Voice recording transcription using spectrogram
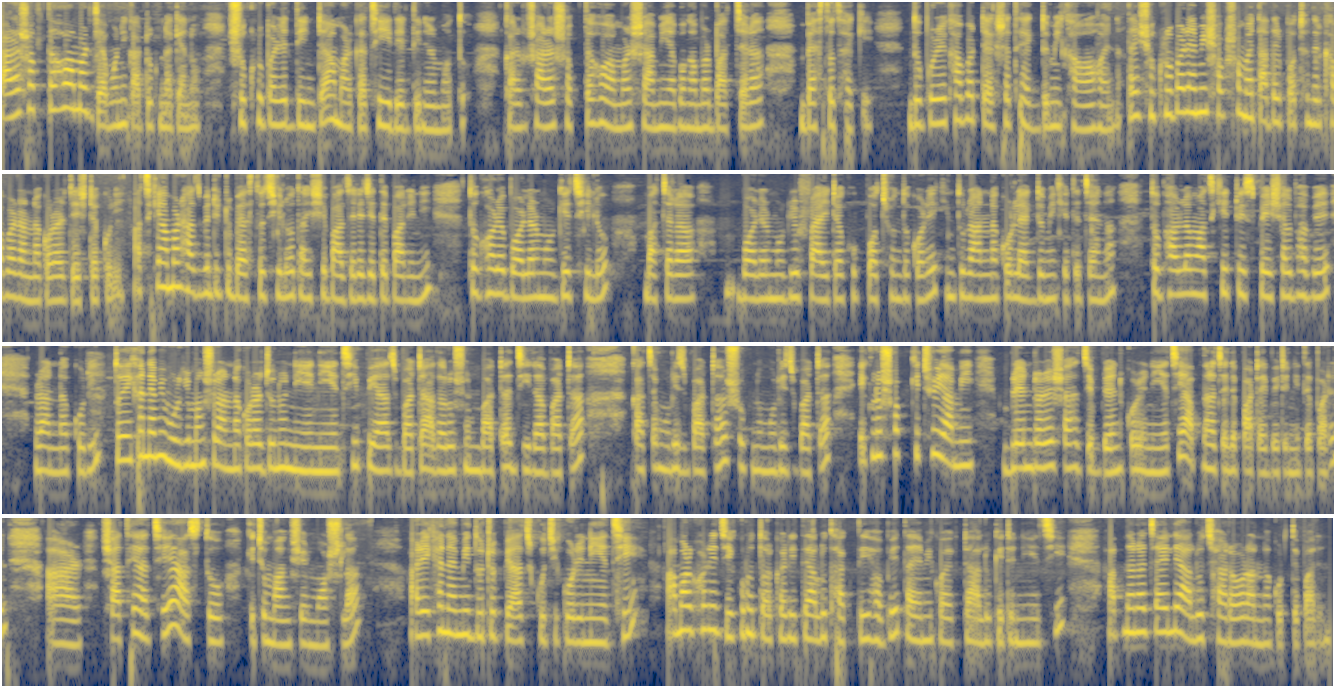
সারা সপ্তাহ আমার যেমনই কাটুক না কেন, শুক্রবারের দিনটা আমার কাছে ঈদের দিনের মতো। কারণ সারা সপ্তাহ আমার স্বামী এবং আমার বাচ্চারা ব্যস্ত থাকে। দুপুরের খাবারটা একসাথে একদমই খাওয়া হয় না। তাই শুক্রবারে আমি সবসময় তাদের পছন্দের খাবার রান্না করার চেষ্টা করি। আজকে আমার হাজব্যান্ড একটু ব্যস্ত ছিল, তাই সে বাজারে যেতে পারেনি। তো ঘরে ব্রয়লার মুরগি ছিল। বাচ্চারা ব্রয়লার মুরগির ফ্রাইটা খুব পছন্দ করে, কিন্তু রান্না করলে একদমই খেতে চায় না। তো ভাবলাম আজকে একটু স্পেশালভাবে রান্না করি। তো এখানে আমি মুরগির মাংস রান্না করার জন্য নিয়ে নিয়েছি, পেঁয়াজ বাটা, আদা রসুন বাটা, জিরা বাটা, কাঁচামরিচ বাটা, শুকনো মরিচ বাটা। এগুলো সব কিছুই আমি ব্লেন্ডারের সাহায্যে ব্লেন্ড করে নিয়েছি, আপনারা চাইলে পাটায় বেটে নিতে পারেন। আর সাথে আছে আস্ত কিছু মাংসের মশলা। আর এখানে আমি দুটো পেঁয়াজ কুচি করে নিয়েছি। আমার ঘরে যে কোনো তরকারিতে আলু থাকতেই হবে, তাই আমি কয়েকটা আলু কেটে নিয়েছি। আপনারা চাইলে আলু ছাড়াও রান্না করতে পারেন।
